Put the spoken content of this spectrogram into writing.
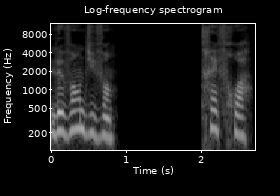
Le vent du vent. Très froid.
